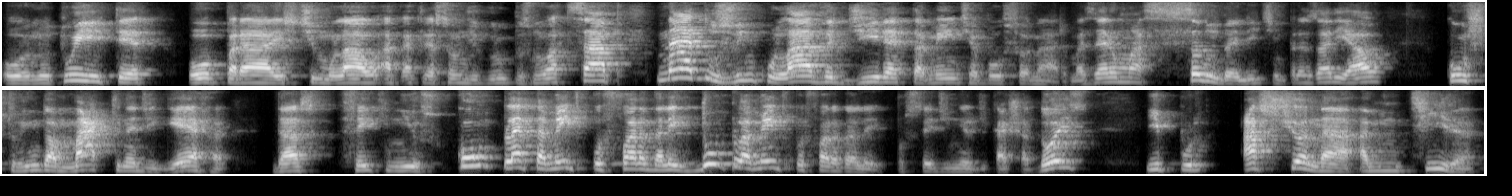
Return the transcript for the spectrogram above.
ou no Twitter ou para estimular a, a, criação de grupos no WhatsApp. Nada os vinculava diretamente a Bolsonaro, mas era uma ação da elite empresarial construindo a máquina de guerra das fake news, completamente por fora da lei, duplamente por fora da lei, por ser dinheiro de caixa 2 e por acionar a mentira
